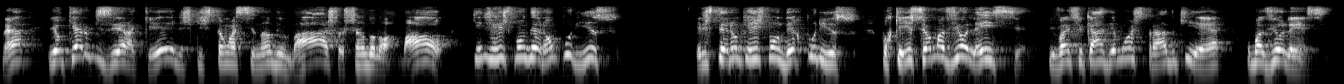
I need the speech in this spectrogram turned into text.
Né? E eu quero dizer àqueles que estão assinando embaixo, achando normal, que eles responderão por isso. Eles terão que responder por isso, porque isso é uma violência e vai ficar demonstrado que é uma violência.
